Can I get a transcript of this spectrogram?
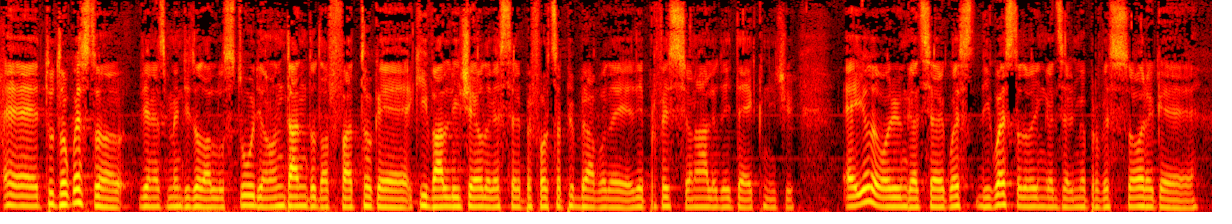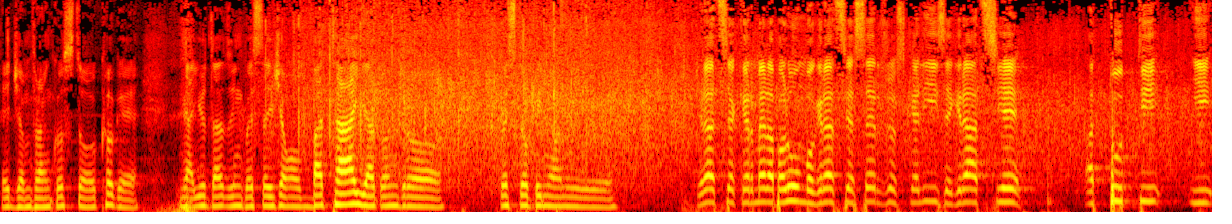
Eh, tutto questo viene smentito dallo studio, non tanto dal fatto che chi va al liceo deve essere per forza più bravo dei, dei professionali o dei tecnici. E io devo ringraziare quest- di questo devo ringraziare il mio professore che è Gianfranco Stocco che mi ha aiutato in questa diciamo, battaglia contro queste opinioni. Grazie a Carmela Palumbo, grazie a Sergio Scalise, grazie a tutti i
